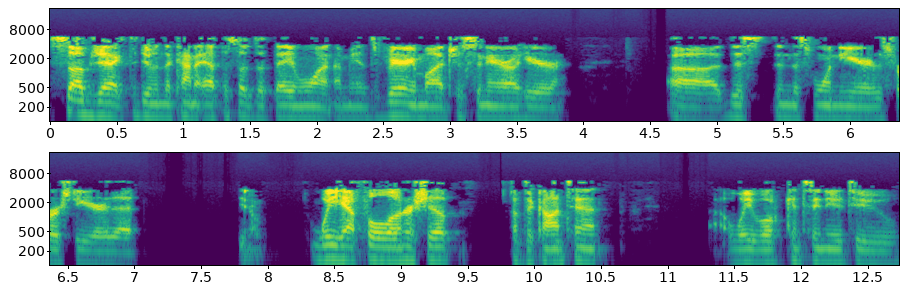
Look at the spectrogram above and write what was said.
subject to doing the kind of episodes that they want. I mean, it's very much a scenario here. Uh, this in this one year, this first year that you know we have full ownership of the content we will continue to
